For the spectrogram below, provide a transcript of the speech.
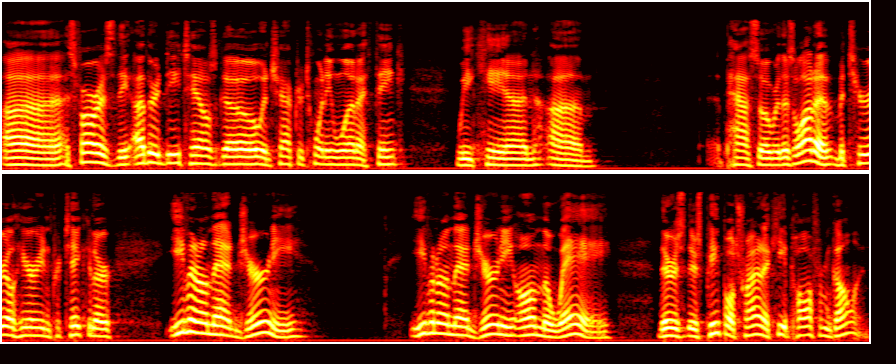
uh, as far as the other details go in chapter 21, I think we can um, pass over. There's a lot of material here, in particular, even on that journey, even on that journey on the way, there's, there's people trying to keep Paul from going.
